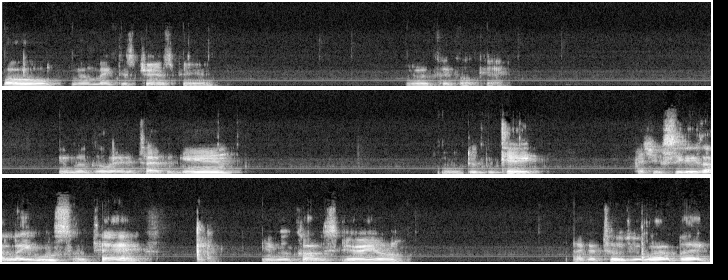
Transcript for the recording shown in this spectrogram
Bold. We'll make this transparent. We'll click OK. And we'll go ahead and type again. We'll duplicate. As you see, these are labels or tags. And we'll call this Arial. Like I told you a while back,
